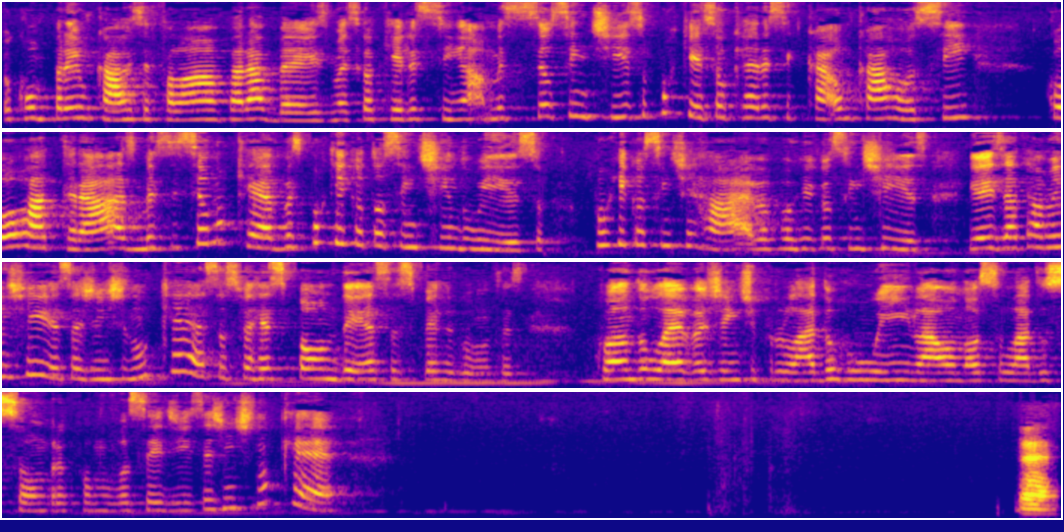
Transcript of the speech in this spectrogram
eu comprei um carro e você fala, ah, parabéns, mas com aquele assim, ah, mas se eu sentir isso, por quê? Se eu quero esse carro, um carro assim, corro atrás, mas se eu não quero, mas por que, que eu estou sentindo isso? Por que, que eu senti raiva? Por que, que eu senti isso? E é exatamente isso, a gente não quer essas, responder essas perguntas. Quando leva a gente para o lado ruim, lá o nosso lado sombra, como você disse, a gente não quer. É,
